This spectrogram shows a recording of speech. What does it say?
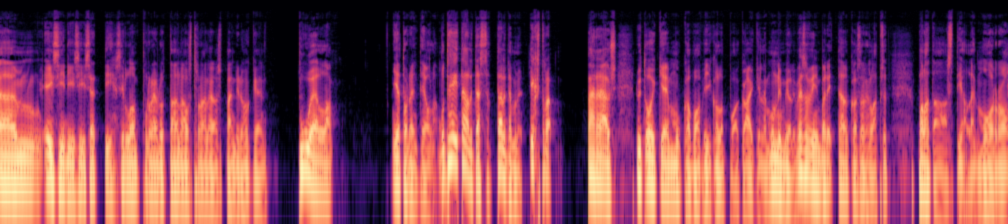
ähm, ACDC-setti. Silloin pureudutaan australialaisbändin oikein tuella ja toden teolla. Mutta hei, tää oli tässä. Tää oli tämmönen ekstra päräys. Nyt oikein mukavaa viikonloppua kaikille. Mun nimi oli Vesa Winberg, tää on Kasarilapset. Palataan astialle, moro!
